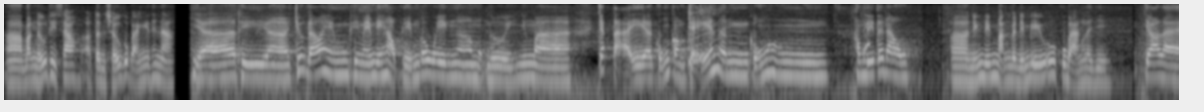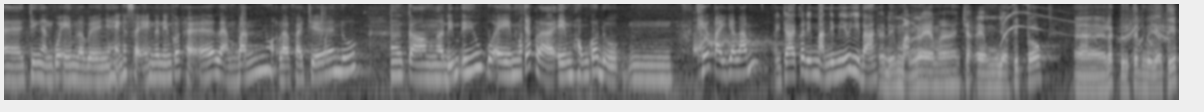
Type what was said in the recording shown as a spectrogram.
À, bạn nữ thì sao? À, tình sử của bạn như thế nào? Dạ thì à, trước đó em khi mà em đi học thì em có quen à, một người nhưng mà chắc tại à, cũng còn trẻ nên cũng không, không đi tới đâu. À, những điểm mạnh và điểm yếu của bạn là gì? Do là chuyên ngành của em là về nhà hàng khách sạn nên em có thể làm bánh hoặc là pha chế nước. À, Còn điểm yếu của em chắc là em không có được khéo tay cho lắm. Bạn trai có điểm mạnh, điểm yếu gì bạn? Cái điểm mạnh của em á, chắc em giao tiếp tốt, à, rất tự tin về giao tiếp.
